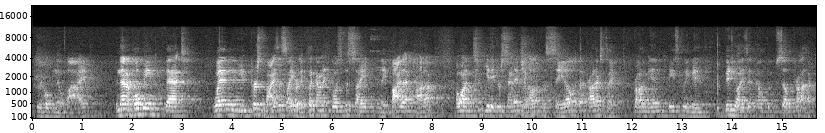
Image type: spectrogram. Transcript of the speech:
because they're hoping they'll buy. And then I'm hoping that when the person buys the site or they click on it, it goes to the site and they buy that product, I want to get a percentage of the sale of that product since I brought them in, basically made, visualize it, help them sell the product.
